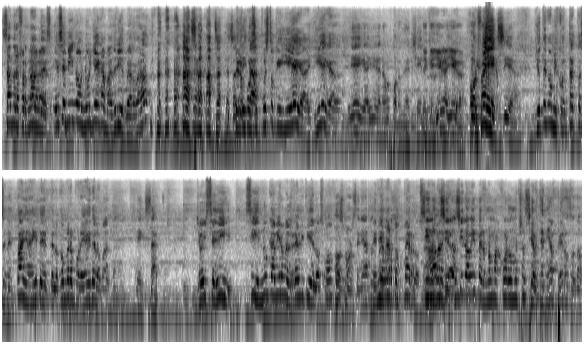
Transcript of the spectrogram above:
Sandra Fernández, ese vino no llega a Madrid, ¿verdad? Pero por supuesto que llega, llega. Llega, llega, no por chela. De que llega, llega. Por FedEx, llega. Yo tengo mis contactos en España, ahí te, te lo compran por allá y te lo mandan. Exacto. Joyce D, sí, nunca vieron el reality de los Osborns. Osborns tenía hartos Tenían perros. hartos perros. Sí, Ah, lo, sí, lo, sí lo vi, pero no me acuerdo mucho si tenían perros o no.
